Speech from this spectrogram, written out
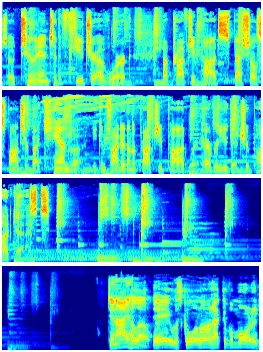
So tune in to the future of work, a Prop G Pod special sponsored by Canva. You can find it on the Prop G Pod wherever you get your podcasts. Deny hello. Hey, what's going on? Heck of a morning.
